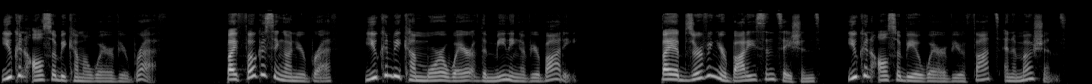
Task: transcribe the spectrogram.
you can also become aware of your breath. By focusing on your breath, you can become more aware of the meaning of your body. By observing your body's sensations, you can also be aware of your thoughts and emotions.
